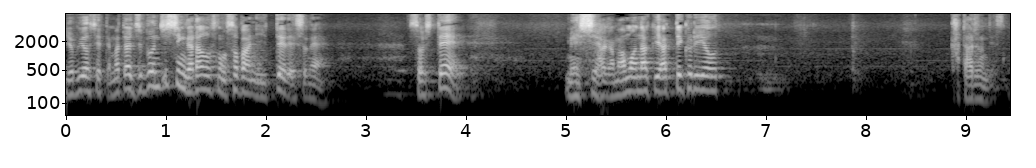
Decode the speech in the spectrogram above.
呼び寄せてまた自分自身がラオスのそばに行ってですね。そしてメシアが間もなくやってくるよ。語るんですね。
